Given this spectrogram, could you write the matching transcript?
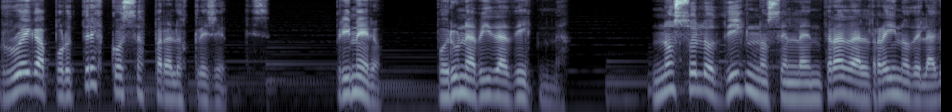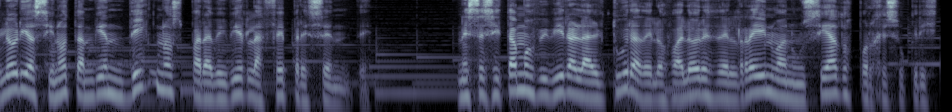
ruega por tres cosas para los creyentes. Primero, por una vida digna no solo dignos en la entrada al reino de la gloria, sino también dignos para vivir la fe presente. Necesitamos vivir a la altura de los valores del reino anunciados por Jesucristo.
